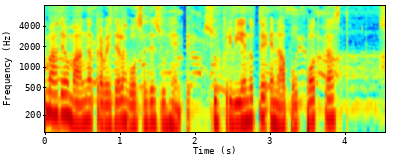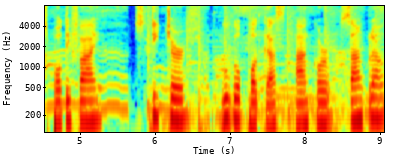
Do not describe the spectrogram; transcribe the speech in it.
más de Oman a través de las voces de su gente, suscribiéndote en Apple Podcast, Spotify, Stitcher, Google Podcast, Anchor, SoundCloud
